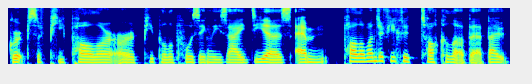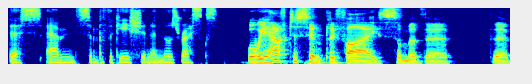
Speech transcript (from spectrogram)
groups of people or, or, people opposing these ideas. Um, Paul, I wonder if you could talk a little bit about this um, simplification and those risks. Well, we have to simplify some of the the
